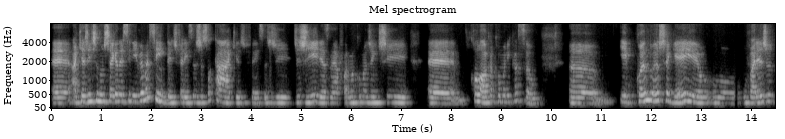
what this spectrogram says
É, aqui a gente não chega nesse nível, mas sim, tem diferenças de sotaque, diferenças de, de gírias, né? A forma como a gente é, coloca a comunicação. Uh, e quando eu cheguei, eu, o, o varejo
